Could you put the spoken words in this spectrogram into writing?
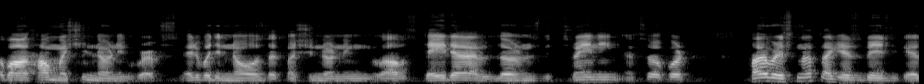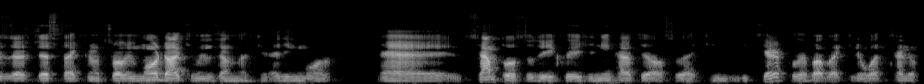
about how machine learning works. Everybody knows that machine learning loves data and learns with training and so forth. However, it's not like as basic as just like you know throwing more documents and like adding more uh, samples to the equation, you have to also like be careful about like you know what kind of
